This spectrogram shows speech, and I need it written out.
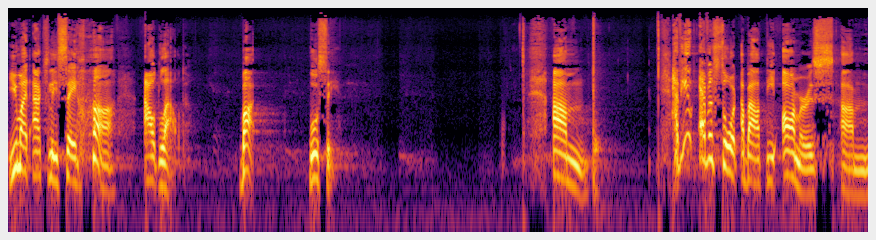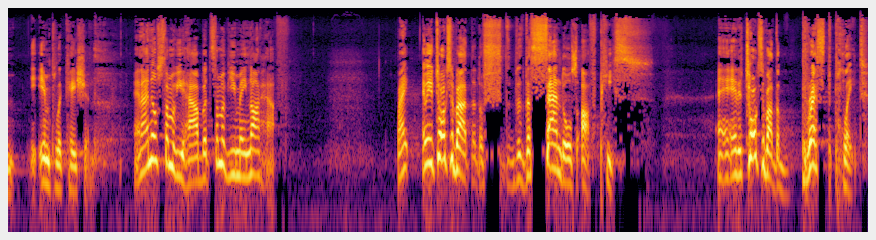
you might actually say, huh, out loud. But we'll see. Um, have you ever thought about the armor's um, implication? And I know some of you have, but some of you may not have. Right? I mean, it talks about the, the, the sandals of peace, and it talks about the breastplate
